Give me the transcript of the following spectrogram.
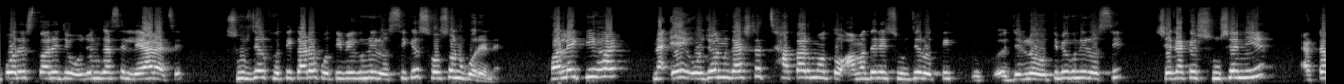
উপরের স্তরে যে ওজন গ্যাসের লেয়ার আছে, সূর্যের ক্ষতিকারক অতিবেগুনি রশ্মিকে শোষণ করে নেয়। ফলে কি হয়? না, এই ওজন গ্যাসটা ছাতার মতো আমাদের এই সূর্যের অতি যেগুলো অতিবেগুনি রশ্মি, সেটাকে শুষে নিয়ে একটা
